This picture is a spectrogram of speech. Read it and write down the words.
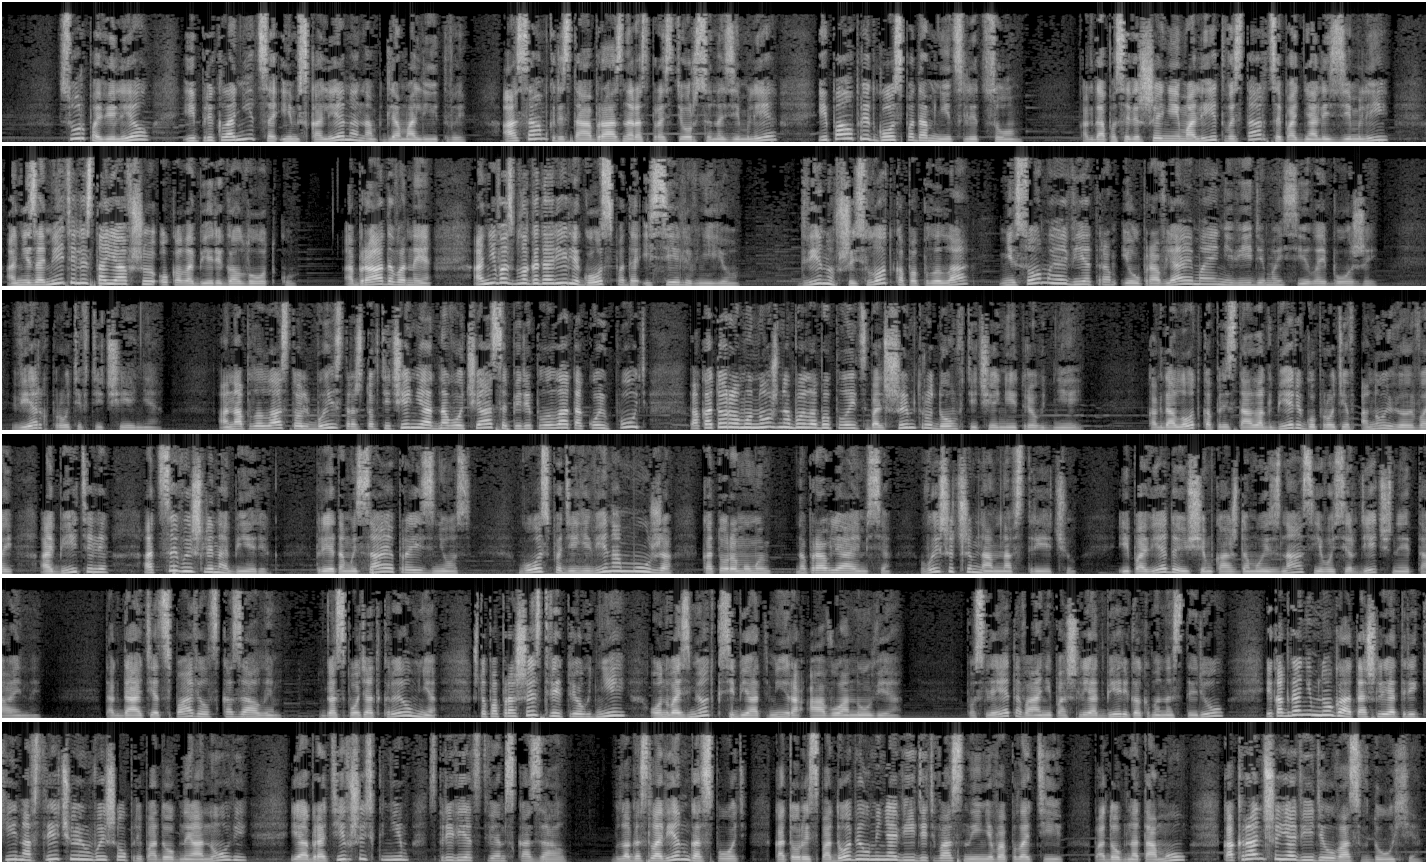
Сур повелел и преклониться им с колена для молитвы, а сам крестообразно распростерся на земле и пал пред Господом ниц лицом. Когда по совершении молитвы старцы поднялись с земли, они заметили стоявшую около берега лодку. Обрадованные, они возблагодарили Господа и сели в нее. Двинувшись, лодка поплыла, несомая ветром и управляемая невидимой силой Божией, вверх против течения. Она плыла столь быстро, что в течение одного часа переплыла такой путь, по которому нужно было бы плыть с большим трудом в течение трех дней. Когда лодка пристала к берегу против Ануевой обители, отцы вышли на берег. При этом Исаия произнес, «Господи, яви нам мужа, к которому мы направляемся, вышедшим нам навстречу и поведающим каждому из нас его сердечные тайны». Тогда отец Павел сказал им, Господь открыл мне, что по прошествии трех дней он возьмет к себе от мира Аву. После этого они пошли от берега к монастырю, и когда немного отошли от реки, навстречу им вышел преподобный Анувий и, обратившись к ним с приветствием, сказал, «Благословен Господь, который сподобил меня видеть вас ныне во плоти, подобно тому, как раньше я видел вас в духе».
